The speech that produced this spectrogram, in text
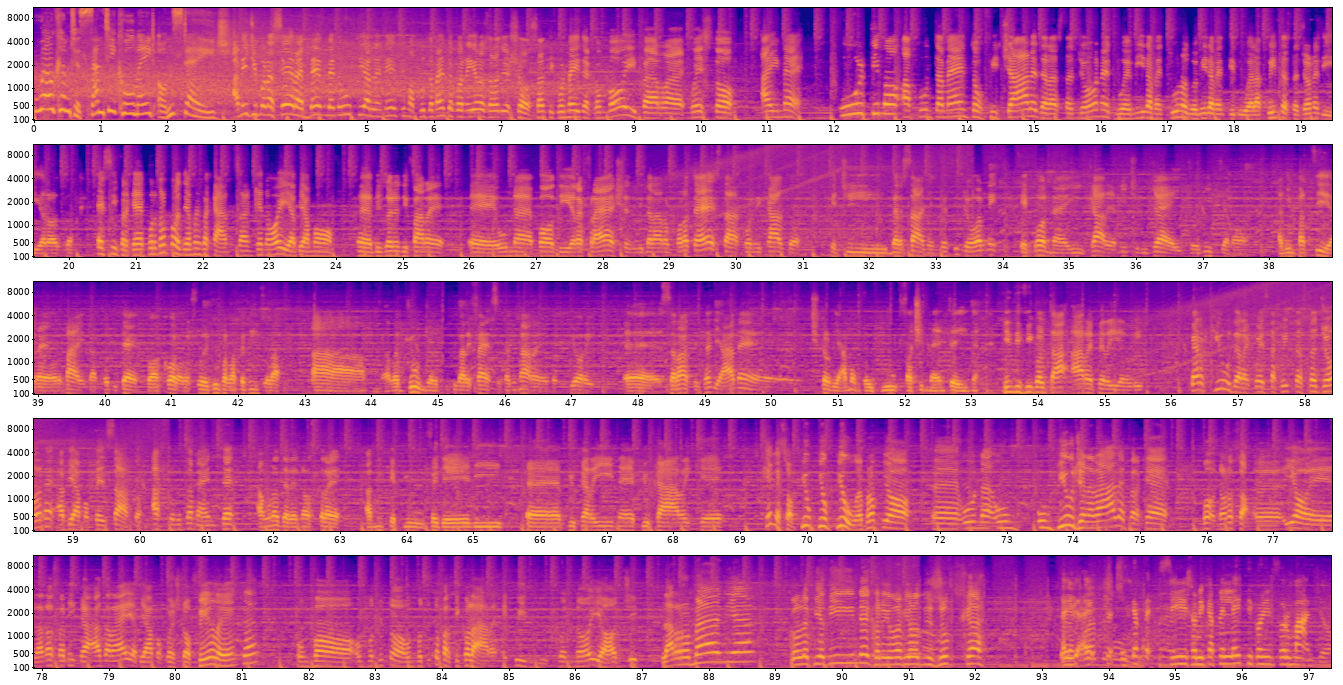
Welcome to Santi Coolmade on stage. Amici, buonasera e benvenuti all'ennesimo appuntamento con Heroes Radio Show. Santi Coolmade è con voi per questo, ahimè, ultimo appuntamento ufficiale della stagione 2021-2022, la quinta stagione di Heroes. Eh sì, perché purtroppo andiamo in vacanza, anche noi abbiamo eh, bisogno di fare eh, un po' di refresh, di liberare un po' la testa con il caldo che ci bersaglia in questi giorni e con i cari amici DJ che iniziano ad impazzire ormai da un po' di tempo, ancora su e giù per la penisola a, a raggiungere tutti i vari fans ed animare le migliori eh, serate italiane, ci troviamo poi più facilmente in, in difficoltà a reperirli. Per chiudere questa quinta stagione abbiamo pensato assolutamente a una delle nostre amiche più fedeli, eh, più carine, più cariche, che ne so, più più più, è proprio eh, un, un, un, più generale perché, boh, non lo so, eh, io e la nostra amica Adarei abbiamo questo feeling un po', un, po tutto, un po' tutto particolare e quindi con noi oggi la Romagna con le piadine, con il raviolo di zucca eh, eh, cappe- sì, sono i cappelletti con il formaggio.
